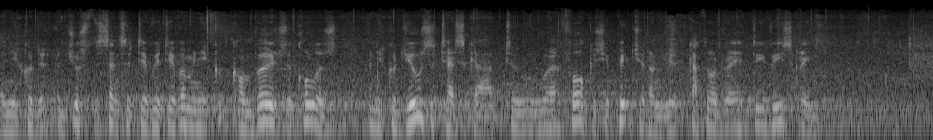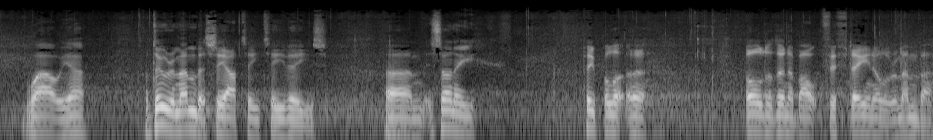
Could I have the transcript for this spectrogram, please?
and you could adjust the sensitivity of them, and you could converge the colours, and you could use the test card to uh, focus your picture on your cathode ray TV screen. Wow, yeah. I do remember CRT TVs. Um, it's only people that are older than about 15 will remember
